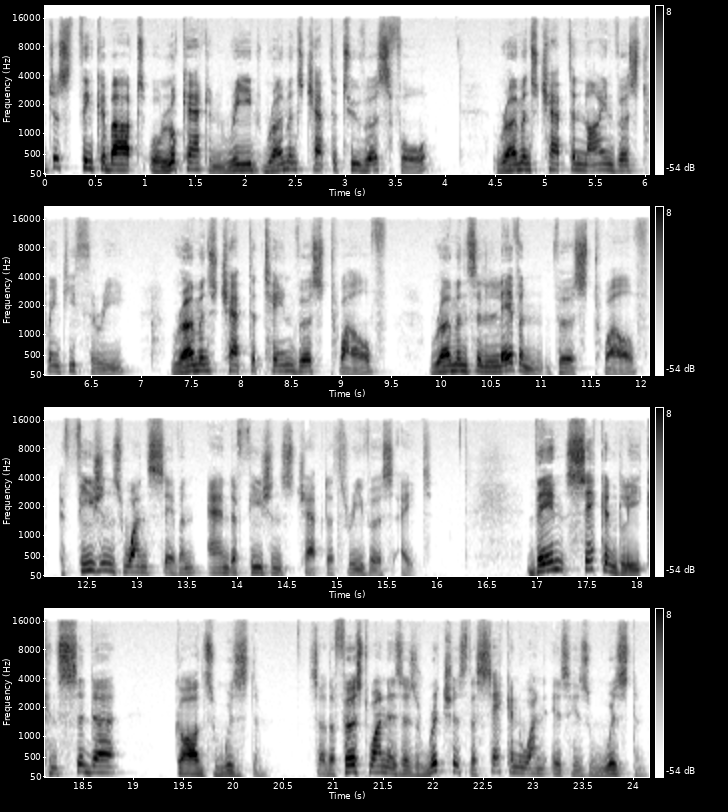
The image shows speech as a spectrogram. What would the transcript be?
just think about or look at and read Romans chapter 2, verse 4, Romans chapter 9, verse 23, Romans chapter 10, verse 12, Romans 11, verse 12, Ephesians 1 7, and Ephesians chapter 3, verse 8. Then, secondly, consider God's wisdom. So the first one is his riches, the second one is his wisdom.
